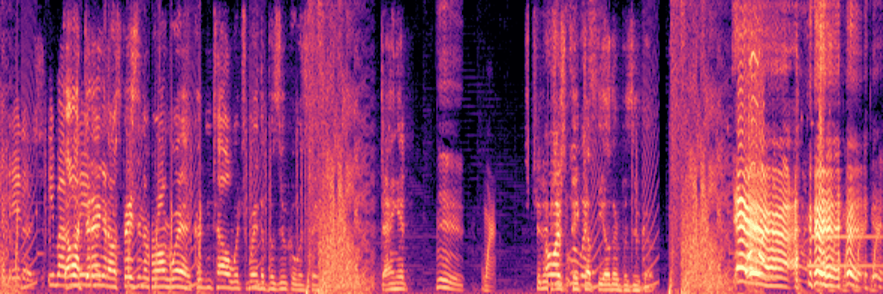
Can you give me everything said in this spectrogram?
Bananas. Eat my Oh, bananas. dang it! I was facing the wrong way. I couldn't tell which way the bazooka was facing. Dang it! Yeah. Should have Oh, I just blew picked up the other bazooka. Yeah!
